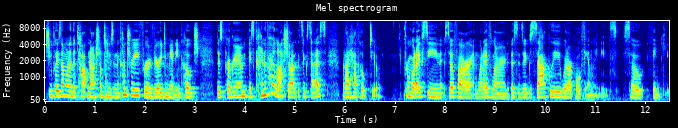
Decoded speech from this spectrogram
She plays on one of the top national teams in the country for a very demanding coach. This program is kind of our last shot at success, but I have hope too. From what I've seen so far and what I've learned, this is exactly what our whole family needs. So thank you.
